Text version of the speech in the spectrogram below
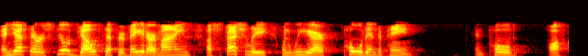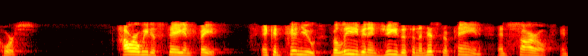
And yet there are still doubts that pervade our minds, especially when we are pulled into pain and pulled off course. How are we to stay in faith and continue believing in Jesus in the midst of pain and sorrow and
